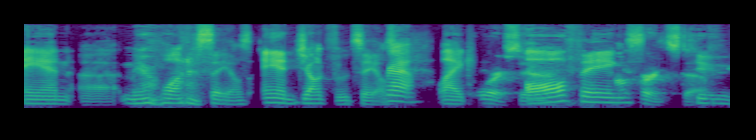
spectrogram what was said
and uh, marijuana sales and junk food sales. Yeah. Like Of course. Yeah. all things comfort stuff. to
